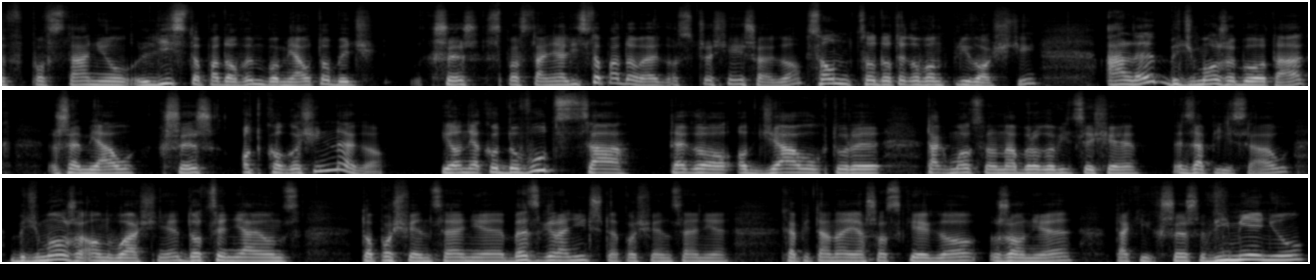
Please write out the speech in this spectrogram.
y, w powstaniu listopadowym, bo miał to być krzyż z powstania listopadowego, z wcześniejszego. Są co do tego wątpliwości, ale być może było tak, że miał krzyż od kogoś innego. I on jako dowódca tego oddziału, który tak mocno na Brogowicy się zapisał. Być może on właśnie, doceniając to poświęcenie, bezgraniczne poświęcenie kapitana Jaszowskiego żonie, taki krzyż w imieniu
